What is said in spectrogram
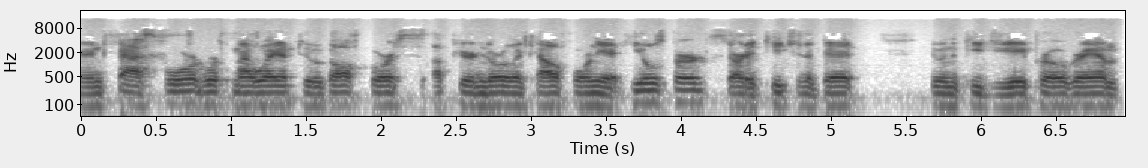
and fast forward, worked my way up to a golf course up here in Northern California at Healdsburg. Started teaching a bit, doing the PGA program,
